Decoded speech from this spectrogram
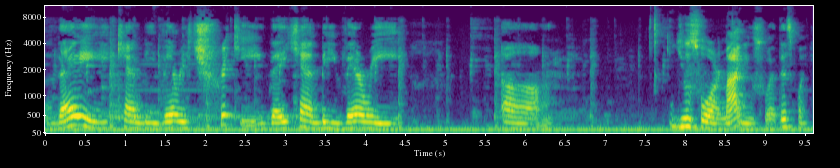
they can be very tricky. They can be very um, useful or not useful at this point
